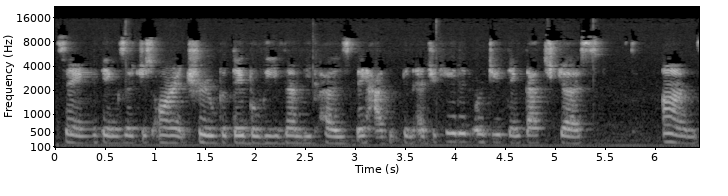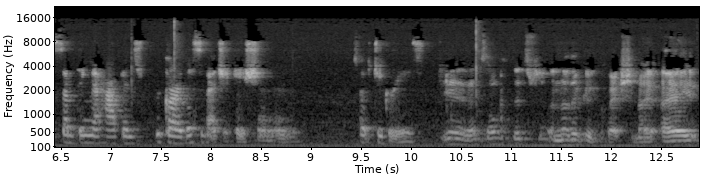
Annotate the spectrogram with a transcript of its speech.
saying things that just aren't true but they believe them because they haven't been educated or do you think that's just um, something that happens regardless of education and degrees yeah that's all, that's another good question I,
